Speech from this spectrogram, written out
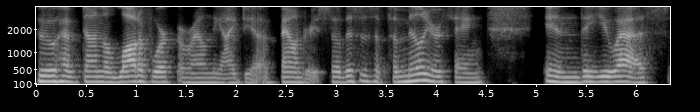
who have done a lot of work around the idea of boundaries. So this is a familiar thing in the US,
